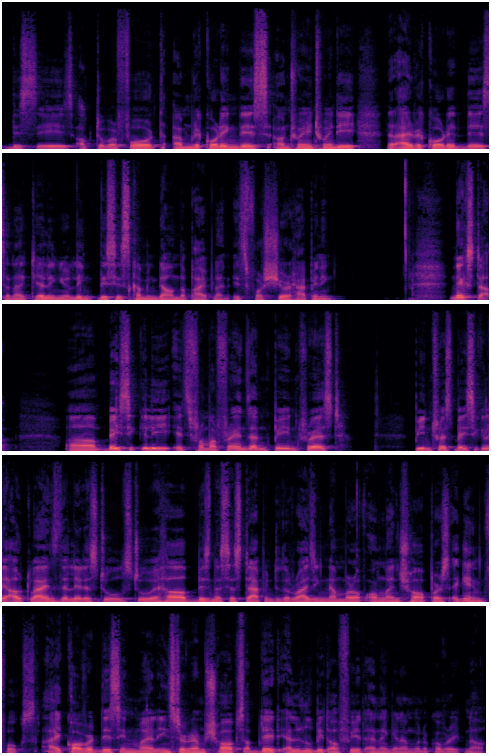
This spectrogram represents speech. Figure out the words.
this is October 4th. I'm recording this on 2020 that I recorded this and I'm telling you, link, this is coming down the pipeline. It's for sure happening. Next up, uh, basically, it's from our friends at Pinterest. Pinterest basically outlines the latest tools to help businesses tap into the rising number of online shoppers. Again, folks, I covered this in my Instagram shops update, a little bit of it. And again, I'm going to cover it now.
